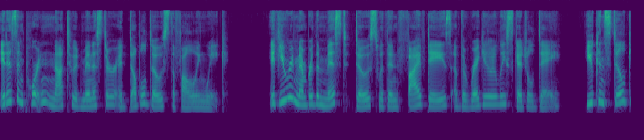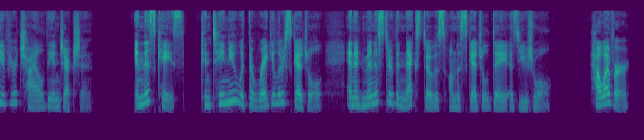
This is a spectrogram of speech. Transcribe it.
it is important not to administer a double dose the following week. If you remember the missed dose within five days of the regularly scheduled day, you can still give your child the injection. In this case, continue with the regular schedule and administer the next dose on the scheduled day as usual. However,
